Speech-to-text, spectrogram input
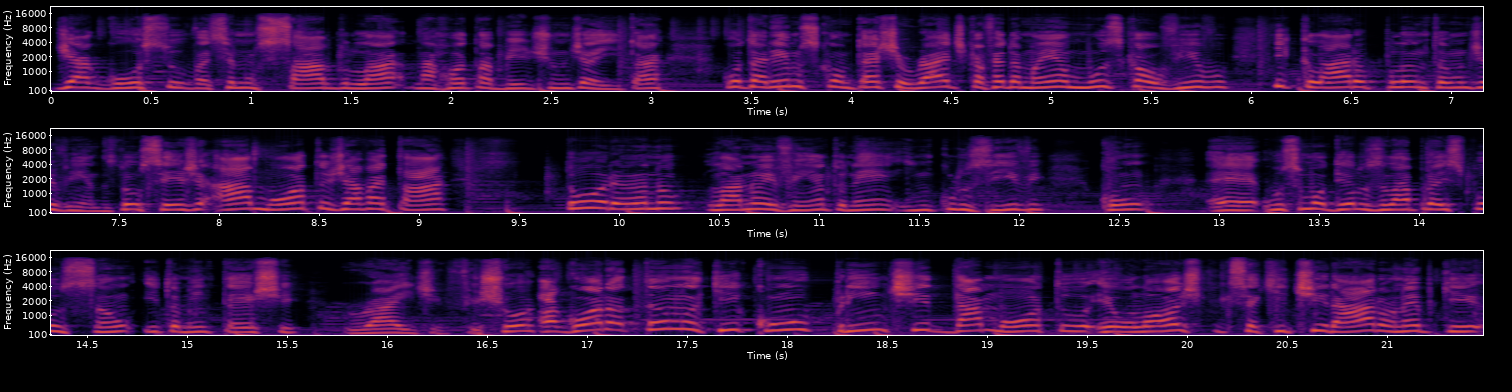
de agosto, vai ser no sábado lá na Rota B de Jundiaí, tá? Contaremos com test ride, café da manhã, música ao vivo e, claro, plantão de vendas. Ou seja, a moto já vai estar tá estourando lá no evento, né? Inclusive com é, os modelos lá para exposição e também teste ride, fechou? Agora estamos aqui com o print da moto. Eu, lógico que isso aqui tiraram, né? Porque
